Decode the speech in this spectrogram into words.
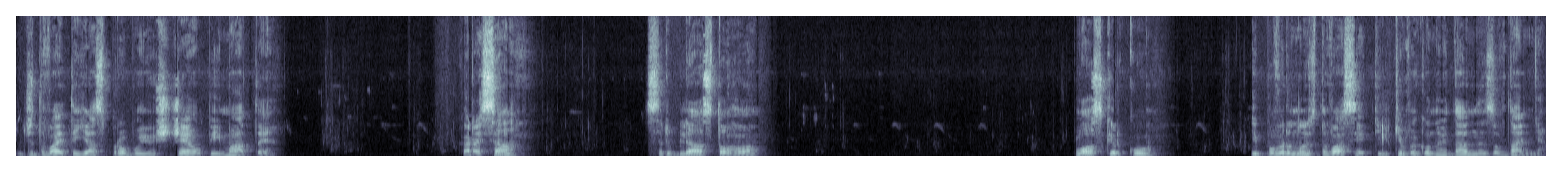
Отже, давайте я спробую ще упіймати карася сріблястого, плоскірку і повернусь до вас, як тільки виконую дане завдання.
